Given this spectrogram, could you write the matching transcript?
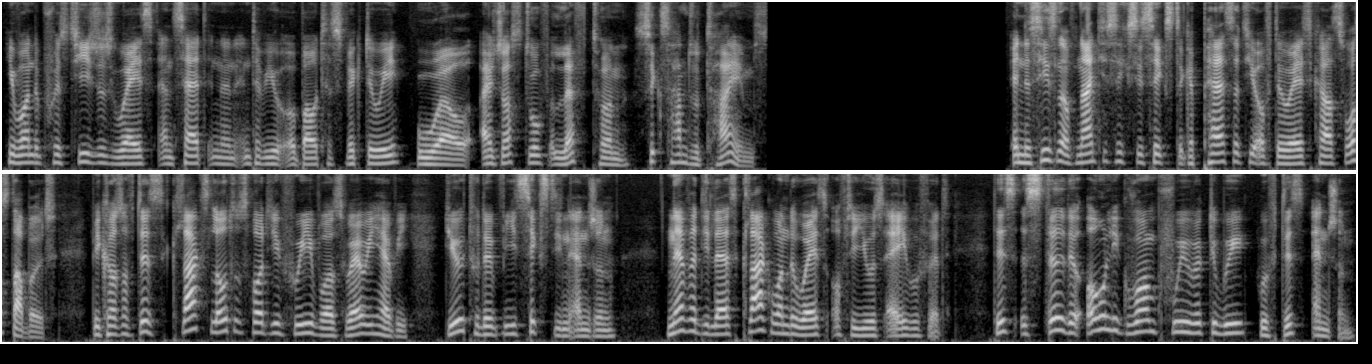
he won the prestigious race and said in an interview about his victory, Well, I just drove a left turn 600 times. In the season of 1966 the capacity of the race cars was doubled. Because of this, Clark's Lotus 43 was very heavy due to the V16 engine. Nevertheless, Clark won the race of the USA with it. This is still the only Grand Prix victory with this engine.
